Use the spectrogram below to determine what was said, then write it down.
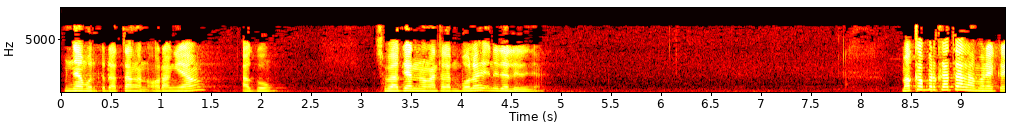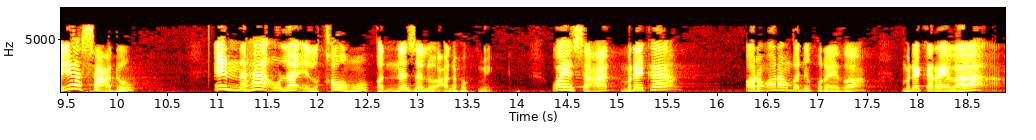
menyambut kedatangan orang yang agung? Sebagian mengatakan boleh, ini dalilnya. Maka berkatalah mereka, "Ya Sa'du, inna haula'il qaumu qad nazalu ala hukmik." Wahai Sa'ad, mereka orang-orang Bani Quraidah mereka rela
